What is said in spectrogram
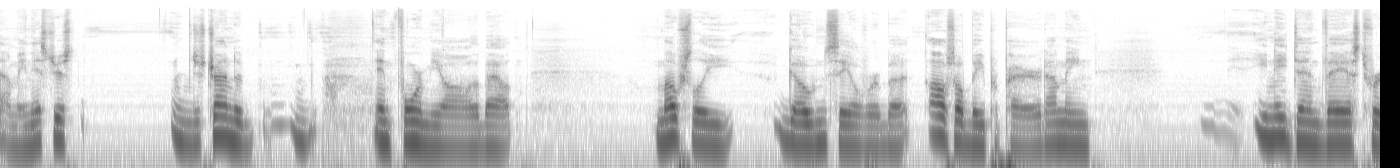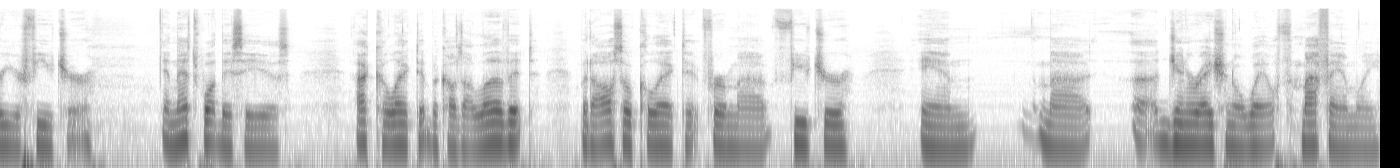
I mean, it's just just trying to inform you all about mostly gold and silver, but also be prepared. I mean, you need to invest for your future, and that's what this is. I collect it because I love it, but I also collect it for my future and my uh, generational wealth, my family,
